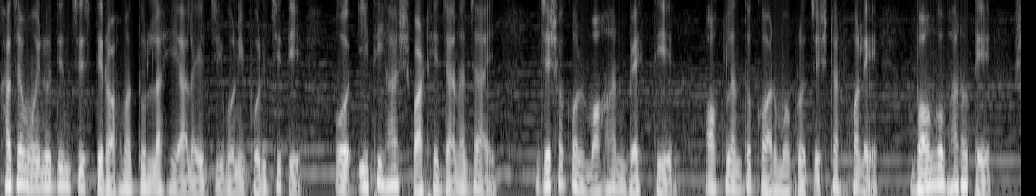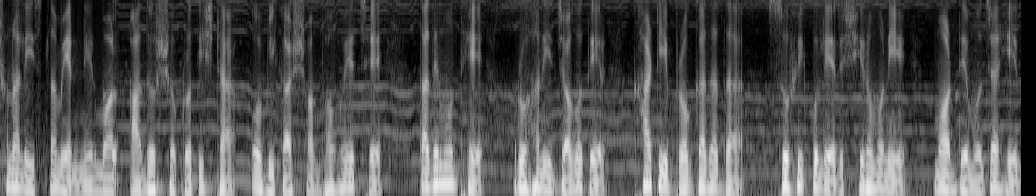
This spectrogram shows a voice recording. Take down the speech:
Khwaja Moinuddin Chishti রহমাতুল্লাহি আলাইয়ের জীবনী পরিচিতি ও ইতিহাস পাঠে জানা যায়, যে সকল মহান ব্যক্তির অক্লান্ত কর্ম প্রচেষ্টার ফলে বঙ্গভারতে সোনালী ইসলামের নির্মল আদর্শ প্রতিষ্ঠা ও বিকাশ সম্ভব হয়েছে, তাদের মধ্যে রুহানি জগতের খাঁটি প্রজ্ঞাদাতা সুফিকুলের শিরোমণি মর্দে মুজাহিদ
